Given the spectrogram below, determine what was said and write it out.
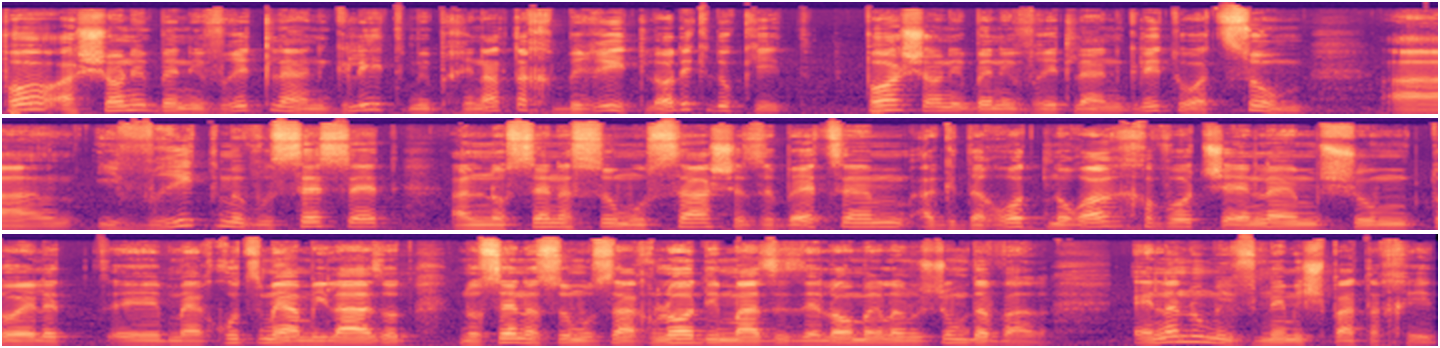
פה השוני בין עברית לאנגלית מבחינה תחבירית, לא דקדוקית. פה השוני בין עברית לאנגלית הוא עצום. העברית מבוססת על נושא נשוא מושא, שזה בעצם הגדרות נורא רחבות שאין להן שום תועלת אה, חוץ מהמילה הזאת, נושא נשוא מושא, אנחנו לא יודעים מה זה, זה לא אומר לנו שום דבר. אין לנו מבנה משפט אחיד,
